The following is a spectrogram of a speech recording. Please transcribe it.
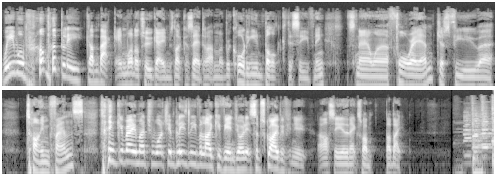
we will probably come back in one or two games. Like I said, I'm recording in bulk this evening. It's now uh, 4 a.m. Just for you uh, time fans. Thank you very much for watching. Please leave a like if you enjoyed it. Subscribe if you're new. I'll see you in the next one. Bye bye.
